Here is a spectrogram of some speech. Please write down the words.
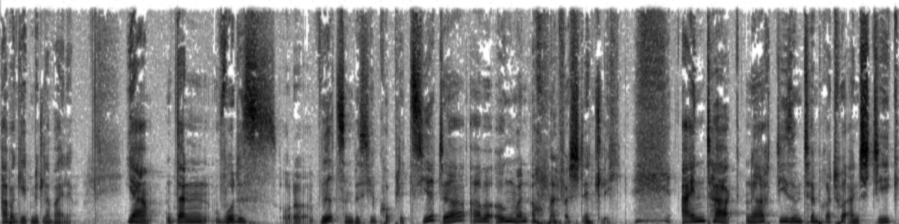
aber geht mittlerweile. Ja, dann wurde es oder wird es ein bisschen komplizierter, aber irgendwann auch mal verständlich. Einen Tag nach diesem Temperaturanstieg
